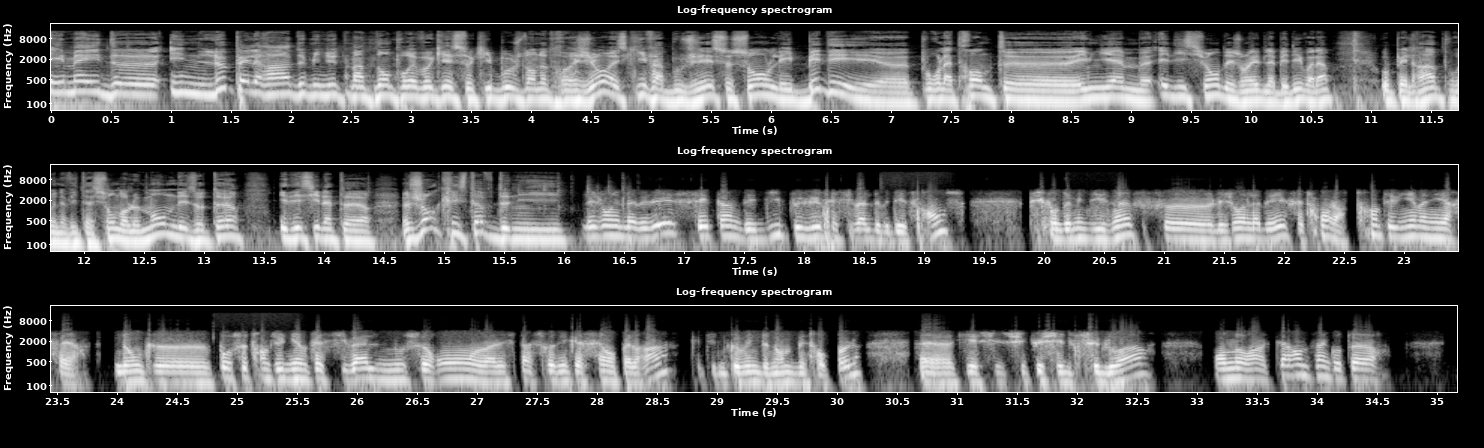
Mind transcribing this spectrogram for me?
Et Made in Le Pèlerin, deux minutes maintenant pour évoquer ce qui bouge dans notre région. Et ce qui va bouger, ce sont les BD euh, pour la 31e édition des Journées de la BD, voilà, au Pèlerin pour une invitation dans le monde des auteurs et dessinateurs. Jean-Christophe Denis. Les Journées de la BD, c'est un des dix plus vieux festivals de BD de France puisqu'en 2019, euh, les Journées de la BD fêteront leur 31e anniversaire. Donc euh, pour ce 31e festival, nous serons à l'espace René Cassin au Pèlerin, qui est une commune de Nantes Métropole, euh, qui est située chez le Sud-Loire. On aura 45 auteurs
